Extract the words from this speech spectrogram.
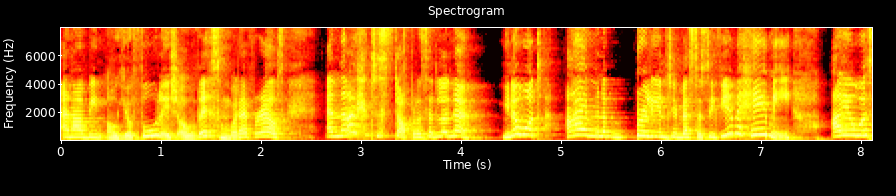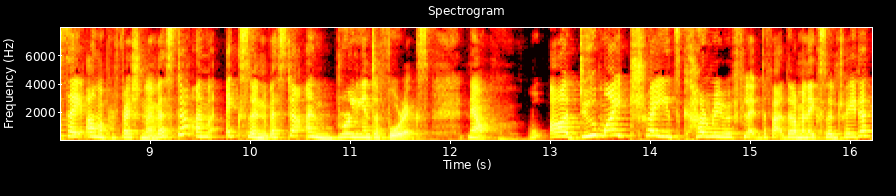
And I've been, oh, you're foolish, oh, this and whatever else. And then I had to stop and I said, look, no, you know what? I'm a brilliant investor. So if you ever hear me, I always say I'm a professional investor. I'm an excellent investor. I'm brilliant at forex. Now, uh, do my trades currently reflect the fact that I'm an excellent trader?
